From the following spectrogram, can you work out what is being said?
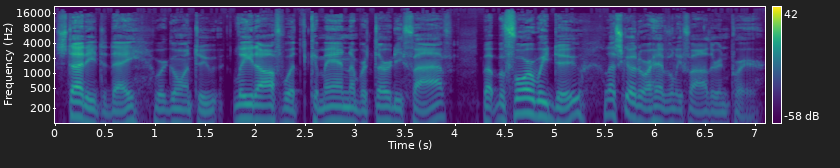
study today. We're going to lead off with command number 35. But before we do, let's go to our Heavenly Father in prayer.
